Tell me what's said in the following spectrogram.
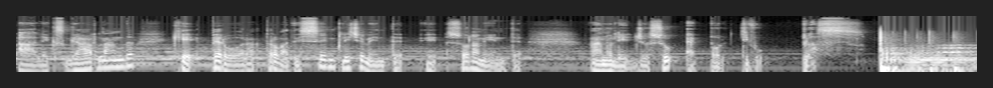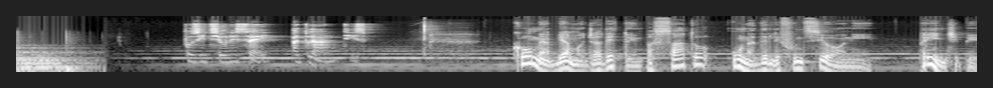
Alex Garland, che per ora trovate semplicemente e solamente a noleggio su Apple TV Plus. Posizione 6. Atlantis. Come abbiamo già detto in passato, una delle funzioni principi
